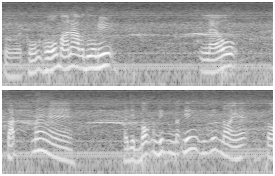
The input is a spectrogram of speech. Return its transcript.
เปิดโค้งโค้งมาหน้าประตูตรงนี้ แล้วซัดแม่ไปติดบล็อกนิดนิดนิดหน่อยฮะ ก็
